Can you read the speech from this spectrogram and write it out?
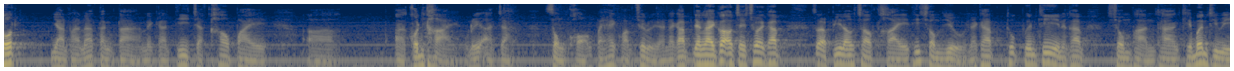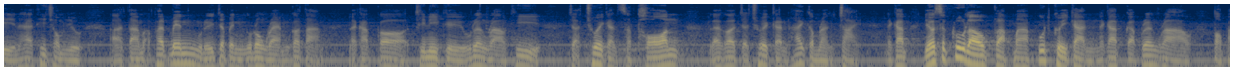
รถยานพาหนะต่างๆ ในการที่จะเข้าไปขนถ่ายหรืออาจจะ ส่งของไปให้ความช่วยเหลือนะครับยังไงก็เอาใจช่วยครับสำหรับพี่น้องชาวไทยที่ชมอยู่นะครับทุกพื้นที่นะครับชมผ่านทางเคเบิลทีวีนะฮะที่ชมอยู่ตามอพาร์ตเมนต์หรือจะเป็นโรงแรมก็ตามนะครับก็ที่นี่คือเรื่องราวที่จะช่วยกันสะท้อน แล้วก็จะช่วยกันให้กำลังใจนะครับเดี๋ยวสักครู่เรากลับมาพูดคุยกันนะครับกับเรื่องราวต่อไป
